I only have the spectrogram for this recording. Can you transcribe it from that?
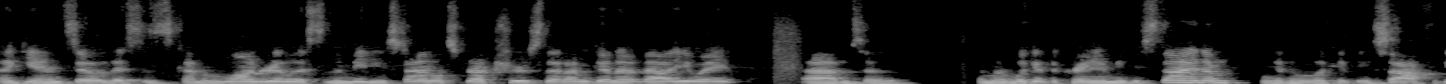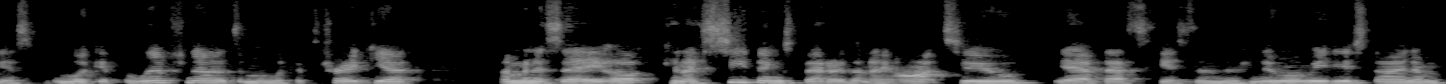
Again, so this is kind of a laundry list of the mediastinal structures that I'm gonna evaluate. Um, so I'm gonna look at the cranial mediastinum, I'm gonna look at the esophagus, look at the lymph nodes, I'm gonna look at the trachea. I'm gonna say, oh, can I see things better than I ought to? Yeah, if that's the case, then there's pneumomediastinum.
